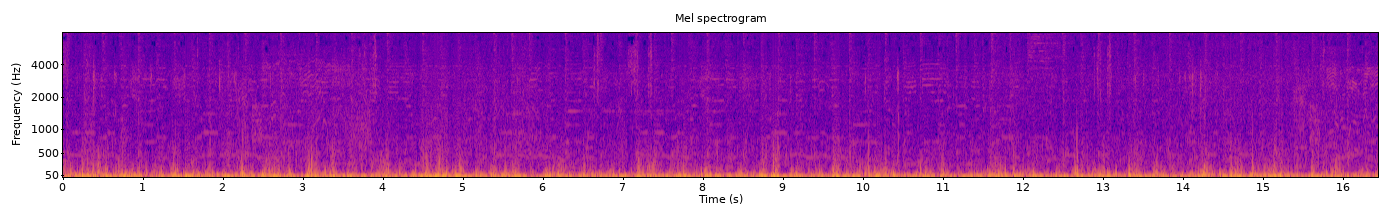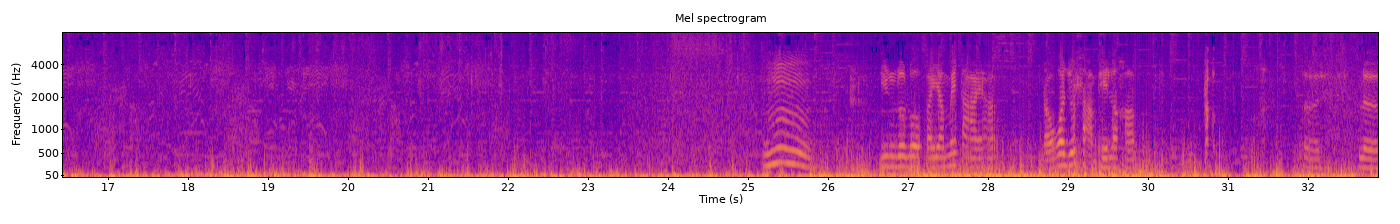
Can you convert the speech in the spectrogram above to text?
รัวๆไปยังไม่ตายครับ เราก็ยุดสามเพชรแล้วครับ เออเลย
